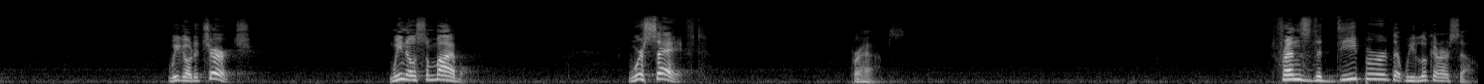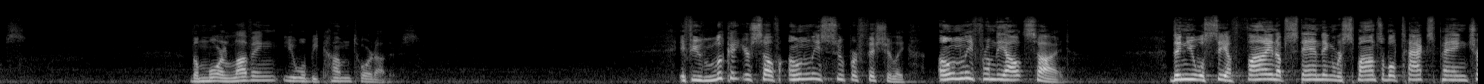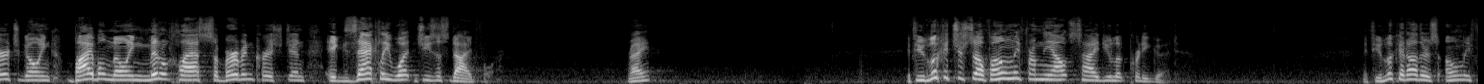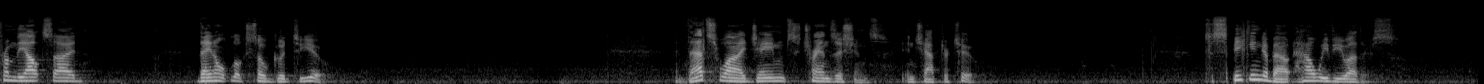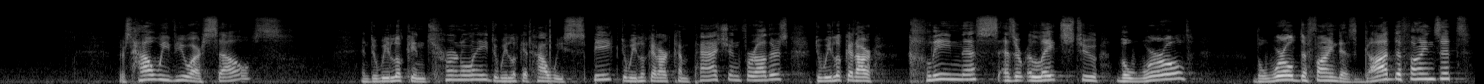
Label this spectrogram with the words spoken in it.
We go to church, we know some Bible, we're saved, perhaps. Friends, the deeper that we look at ourselves, the more loving you will become toward others. If you look at yourself only superficially, only from the outside, then you will see a fine, upstanding, responsible, tax paying, church going, Bible knowing, middle class, suburban Christian, exactly what Jesus died for. Right? If you look at yourself only from the outside, you look pretty good. If you look at others only from the outside, they don't look so good to you. And that's why James transitions in chapter 2 to speaking about how we view others. There's how we view ourselves. And do we look internally? Do we look at how we speak? Do we look at our compassion for others? Do we look at our cleanness as it relates to the world? The world defined as God defines it.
